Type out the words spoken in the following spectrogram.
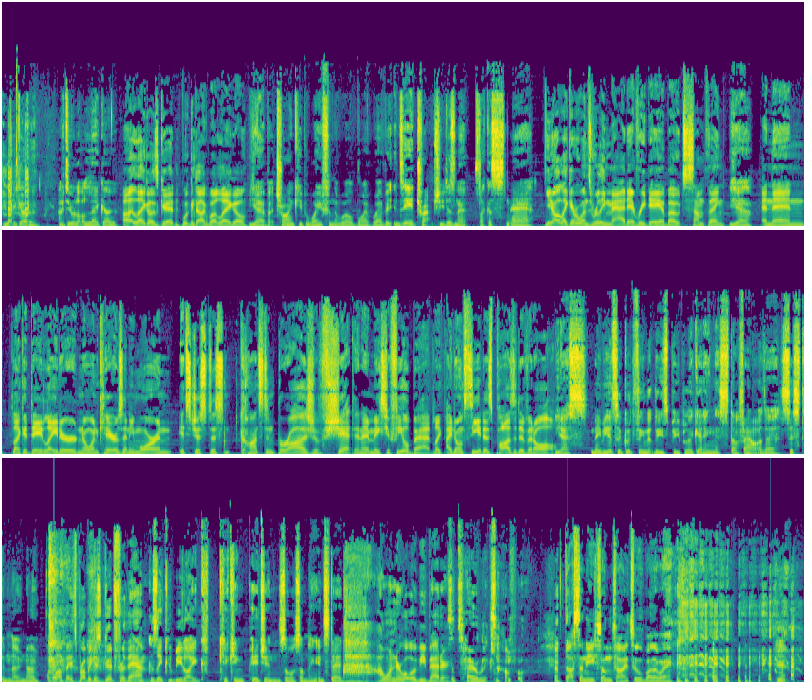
Lego. I do a lot of Lego. Uh, Lego's good. We can talk about Lego. Yeah, but try and keep away from the World Wide Web. It, it traps you, doesn't it? It's like a snare. You know, like everyone's really mad every day about something. Yeah. And then, like a day later, no one cares anymore, and it's just this constant barrage of shit, and it makes you feel bad. Like, I don't see it as positive at all. Yes. Maybe it's a good thing that these people are getting this stuff out of their system, though, no? Well, but it's probably just good for them. Because they could be like kicking pigeons or something instead. I wonder what would be better. It's a terrible example. That's the new song title, by the way.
